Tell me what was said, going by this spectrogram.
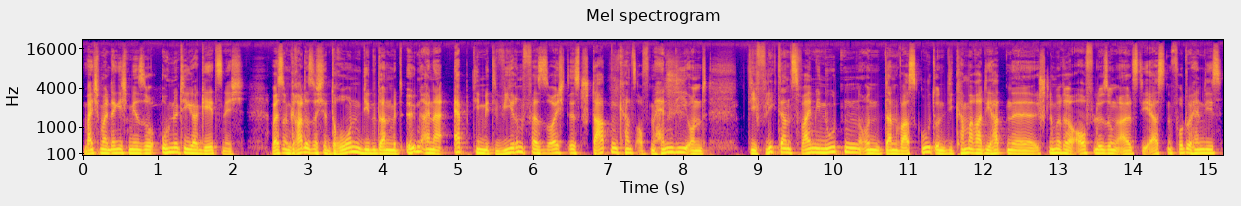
manchmal denke ich mir so, unnötiger geht's nicht. Weißt du, und gerade solche Drohnen, die du dann mit irgendeiner App, die mit Viren verseucht ist, starten kannst auf dem Handy und die fliegt dann zwei Minuten und dann war's gut und die Kamera, die hat eine schlimmere Auflösung als die ersten Fotohandys.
